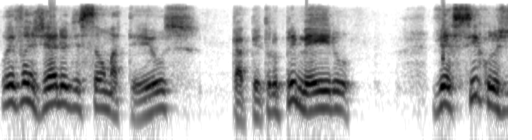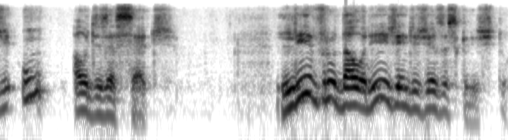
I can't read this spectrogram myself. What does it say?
o Evangelho de São Mateus, capítulo 1, versículos de 1 ao 17. Livro da origem de Jesus Cristo,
